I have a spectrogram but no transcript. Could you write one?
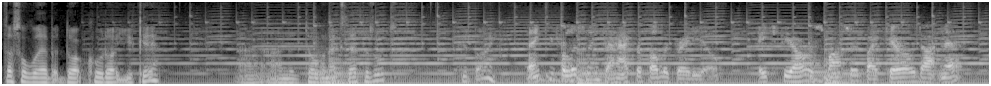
thistleweb.co.uk. Uh, and until the next episode, goodbye. Thank you for listening to Hacker Public Radio. HPR is sponsored by Caro.net,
